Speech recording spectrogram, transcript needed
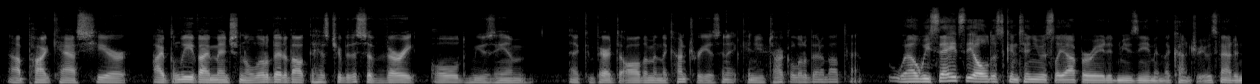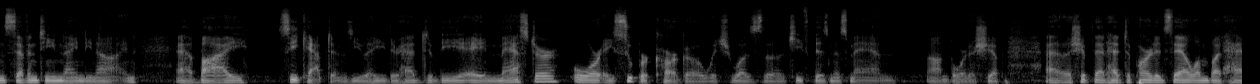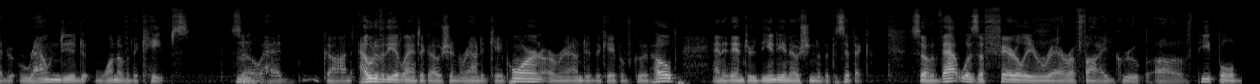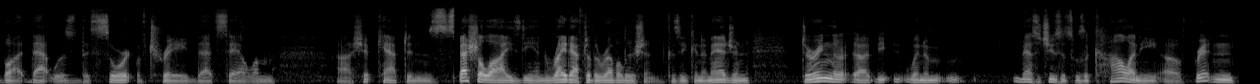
uh, podcast here I believe I mentioned a little bit about the history, but this is a very old museum uh, compared to all of them in the country, isn't it? Can you talk a little bit about that? Well, we say it's the oldest continuously operated museum in the country. It was founded in 1799 uh, by sea captains. You either had to be a master or a supercargo, which was the chief businessman on board a ship, uh, a ship that had departed Salem but had rounded one of the capes. So mm. had gone out of the Atlantic Ocean, rounded Cape Horn, or rounded the Cape of Good Hope, and it entered the Indian Ocean or the Pacific. So that was a fairly rarefied group of people, but that was the sort of trade that Salem uh, ship captains specialized in right after the Revolution. Because you can imagine during the uh, when um, Massachusetts was a colony of Britain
